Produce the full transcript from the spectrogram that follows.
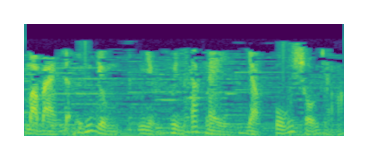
mà bạn đã ứng dụng những nguyên tắc này vào cuốn sổ nhỏ.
